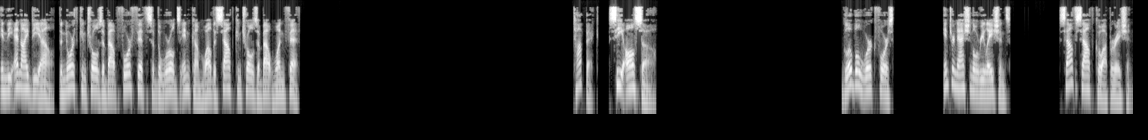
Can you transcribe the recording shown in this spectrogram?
In the NIDL, the North controls about four-fifths of the world's income while the South controls about one-fifth. See also Global workforce International relations South-South cooperation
